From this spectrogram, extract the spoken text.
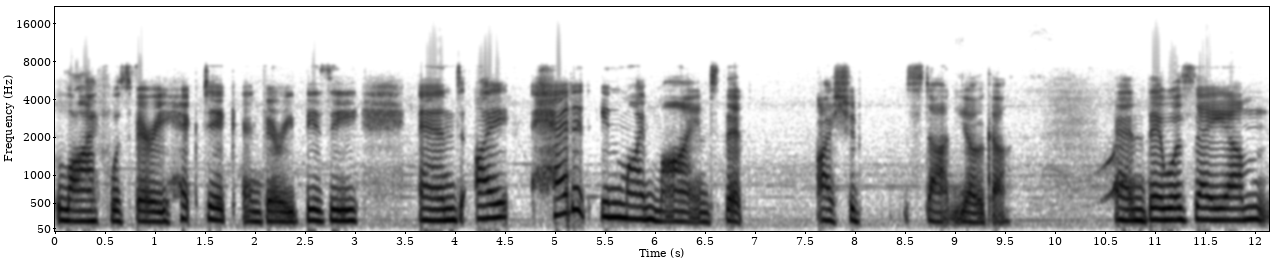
life was very hectic and very busy. And I had it in my mind that I should start yoga. And there was a um,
